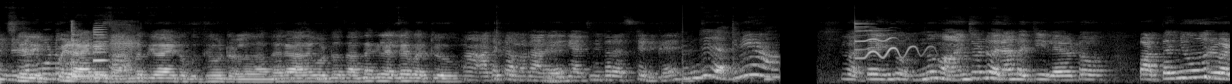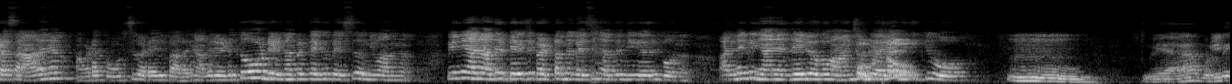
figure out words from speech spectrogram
അച്ഛൻ. ഇപ്പോഴാണ് ഈ സാമ്പത്തികമായിട്ട് ബുദ്ധിമുട്ടുള്ളത്. അന്നേരം അത് കൊണ്ട് തന്നെങ്കിലല്ലേ പറ്റൂ. ആ അതൊക്കെ നമുക്ക് ആലോചിക്കാം. അച്ഛൻ ഇപ്പൊ റെസ്റ്റ് എടുക്കേ. എന്ത് അച്ഛാ എനിക്ക് ഒന്നും വാങ്ങിച്ചോണ്ട് വരാൻ പറ്റിയില്ല കേട്ടോ. പത്തഞ്ഞൂറ് രൂപയുടെ സാധനം അവിടെ ഫ്രൂട്ട്സ് കടയിൽ പറഞ്ഞു അവരെടുത്തോണ്ടിരുന്നപ്പോഴത്തേക്ക് ബസ് തന്നെ വന്നു. പിന്നെ ഞാൻ അത് ഇട്ടേച്ച് പെട്ടെന്ന് ബസ്സിന് അതും കയറി പോന്നു. അല്ലെങ്കിൽ ഞാൻ എന്തെങ്കിലും ഒക്കെ വാങ്ങിച്ചോണ്ട് വരാതിരിക്കുവോ ഇരിക്കുവോ ആ പുള്ളി.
